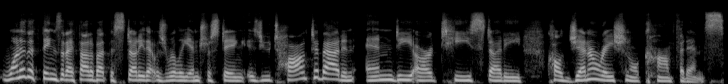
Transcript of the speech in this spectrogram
One of the things that I thought about the study that was really interesting is you talked about an MDRT study called generational confidence.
